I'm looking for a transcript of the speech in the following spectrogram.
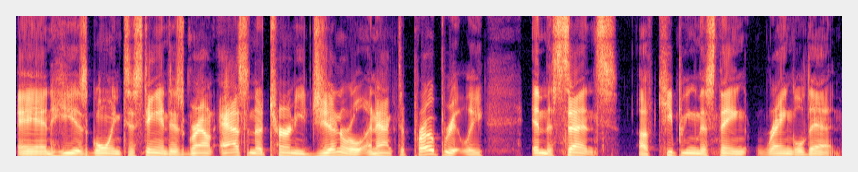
and he is going to stand his ground as an attorney general and act appropriately in the sense of keeping this thing wrangled in.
